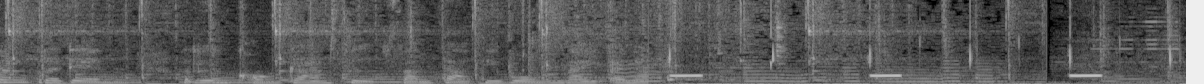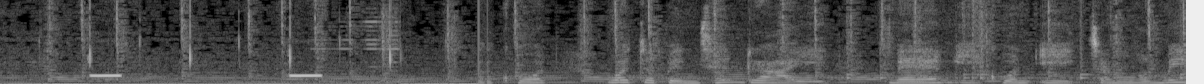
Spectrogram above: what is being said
ตั้งประเด็น เรื่องของการสืบสันตติวงศ์ในอนาคต ตว่าจะเป็นเช่นไร แม้มีคนอีกจำนวนไม่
